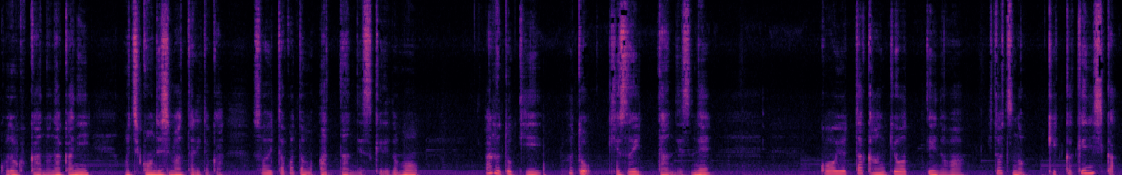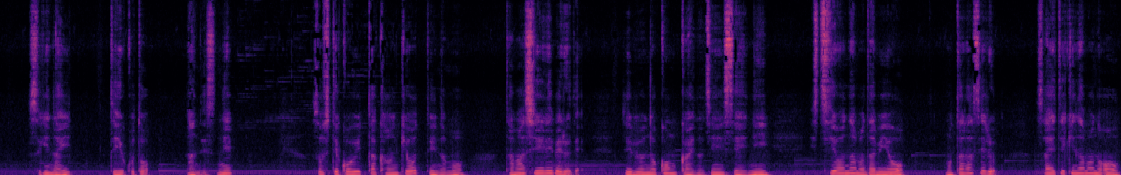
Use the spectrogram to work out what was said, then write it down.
孤独感の中に落ち込んでしまったりとかそういったこともあったんですけれどもある時ふと気づいたんですね。こういった環境っていうのは一つのきっかけにしか過ぎないっていうことなんですね。そしてこういった環境っていうのも魂レベルで自分の今回の人生に必要な学びをもたらせる最適なものを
